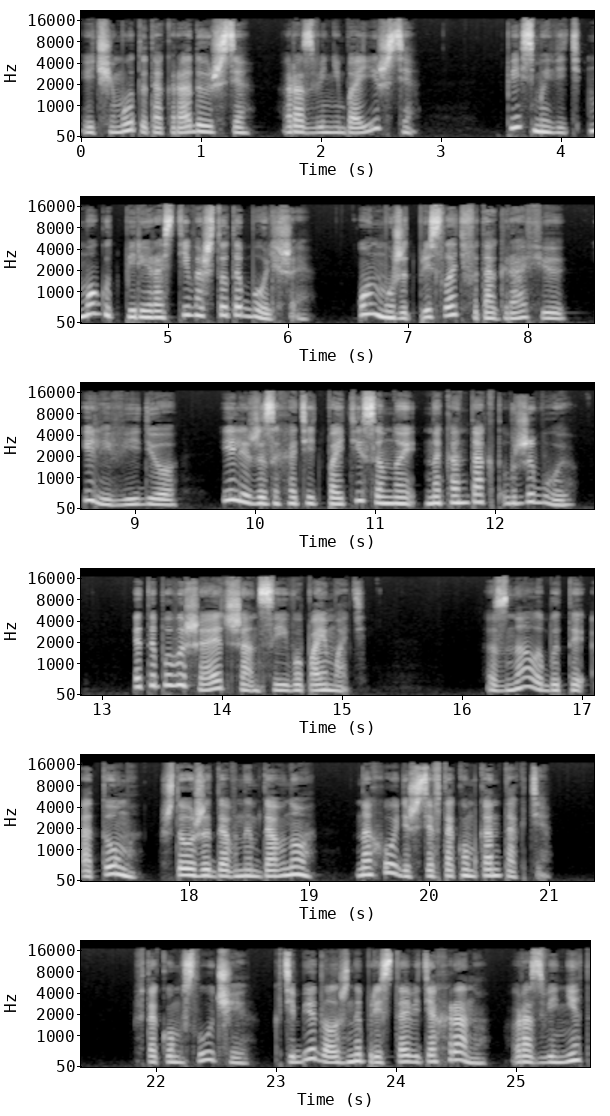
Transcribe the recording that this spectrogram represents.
И чему ты так радуешься? Разве не боишься? Письма ведь могут перерасти во что-то большее. Он может прислать фотографию или видео, или же захотеть пойти со мной на контакт вживую. Это повышает шансы его поймать. Знала бы ты о том, что уже давным-давно находишься в таком контакте. В таком случае к тебе должны приставить охрану, разве нет?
